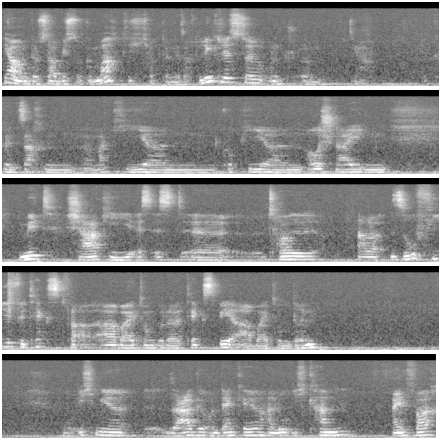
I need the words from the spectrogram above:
Ja, und das habe ich so gemacht. Ich habe dann gesagt Linkliste und ähm, ja, ihr könnt Sachen äh, markieren, kopieren, ausschneiden mit Sharky. Es ist äh, toll, aber so viel für Textverarbeitung oder Textbearbeitung drin, wo ich mir äh, sage und denke, hallo, ich kann einfach.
